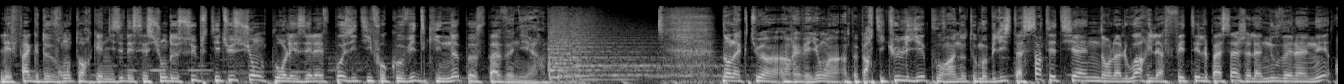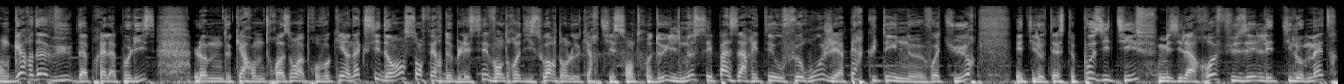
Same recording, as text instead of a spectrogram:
Les facs devront organiser des sessions de substitution pour les élèves positifs au Covid qui ne peuvent pas venir. Dans l'actu, un, réveillon un, peu particulier pour un automobiliste à Saint-Étienne dans la Loire. Il a fêté le passage à la nouvelle année en garde à vue, d'après la police. L'homme de 43 ans a provoqué un accident sans faire de blessés vendredi soir dans le quartier Centre 2. Il ne s'est pas arrêté au feu rouge et a percuté une voiture. Est-il positif, mais il a refusé l'éthylomètre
